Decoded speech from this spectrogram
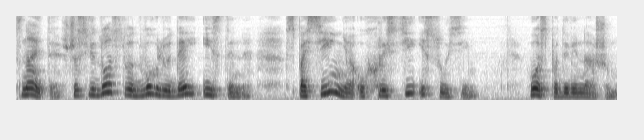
Знайте, що свідоцтво двох людей істинне, спасіння у Христі Ісусі, Господові нашому.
